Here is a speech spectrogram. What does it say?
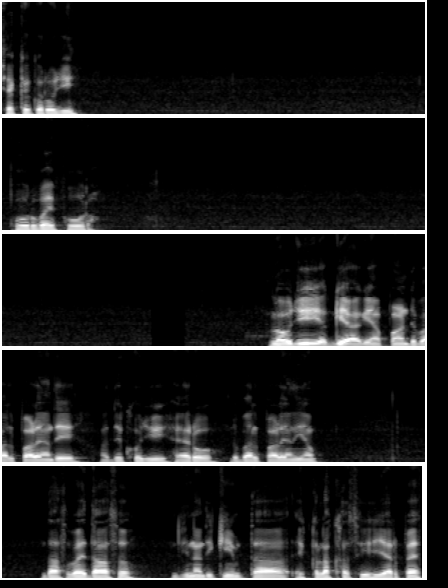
ਚੈੱਕ ਕਰੋ ਜੀ। 4x4 ਲਓ ਜੀ, ਅੱਗੇ ਆ ਗਏ ਆਪਾਂ ਡਿਵੈਲਪ ਵਾਲਿਆਂ ਦੇ। ਆ ਦੇਖੋ ਜੀ ਹੈਰੋ ਡਿਵੈਲਪ ਵਾਲਿਆਂ ਦੀਆਂ 10 ਬਾਏ 10 ਜਿਨ੍ਹਾਂ ਦੀ ਕੀਮਤ ਆ ਇੱਕ ਲੱਖ ਅੱਸੀ ਹਜ਼ਾਰ ਰੁਪਏ।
